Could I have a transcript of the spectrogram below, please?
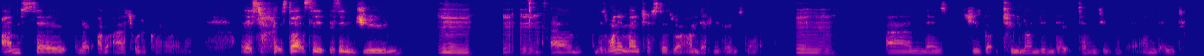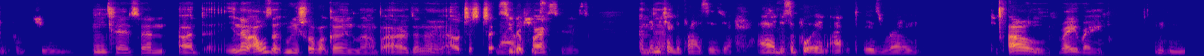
I'm so like I'm, I actually want to cry right now. It's, it starts. It's in June. Mm. Um, there's one in Manchester as well. I'm definitely going to that. Mm. And there's she's got two London dates, 17th and 18th of June. Okay, so I, you know, I wasn't really sure about going now, but I don't know. I'll just check, see the should- prices. And Let me check the prices. Yeah. Uh, the supporting act is Raye. oh, Raye Raye. hmm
